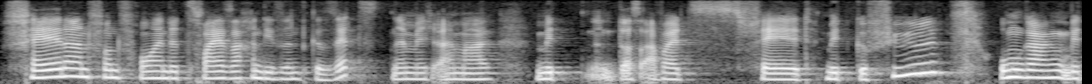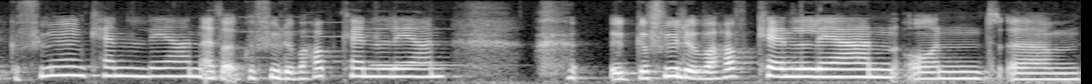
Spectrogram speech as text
Feldern von Freunde zwei Sachen, die sind gesetzt, nämlich einmal mit das Arbeitsfeld mit Gefühl, Umgang mit Gefühlen kennenlernen, also Gefühle überhaupt kennenlernen Gefühle überhaupt kennenlernen und ähm,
